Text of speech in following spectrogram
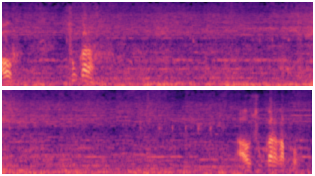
어우 손가락 아우 손가락 아파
